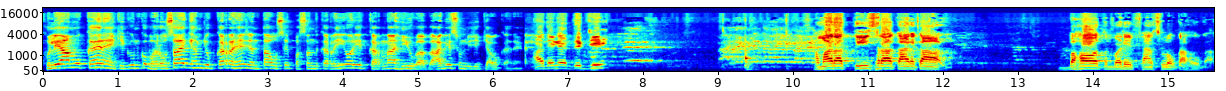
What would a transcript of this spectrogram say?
खुलेआम वो कह रहे हैं, क्योंकि उनको भरोसा है कि हम जो कर रहे हैं, जनता उसे पसंद कर रही है और ये करना ही होगा। आगे सुन लीजिए क्या वो कह रहे हैं। आदरणीय अध्यक्ष जी, हमारा तीसरा कार्यकाल बहुत बड़े फैसलों का होगा।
